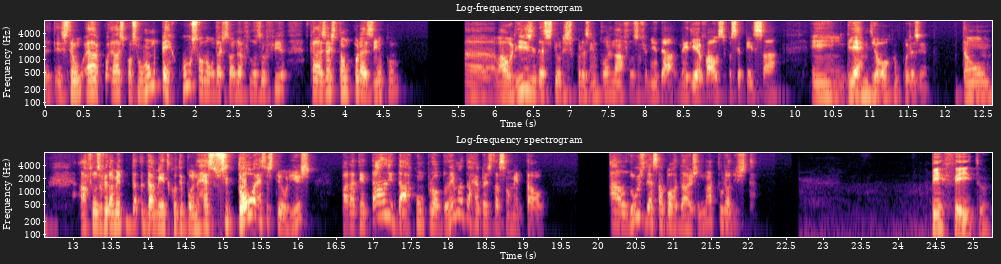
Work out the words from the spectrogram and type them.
Eles têm, elas possuem um longo percurso ao longo da história da filosofia, que elas já estão, por exemplo, a origem dessas teorias, por exemplo, na filosofia medieval, se você pensar em Guilherme de Ockham, por exemplo. Então, a filosofia da da mente contemporânea ressuscitou essas teorias para tentar lidar com o problema da representação mental à luz dessa abordagem naturalista. Perfeito.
